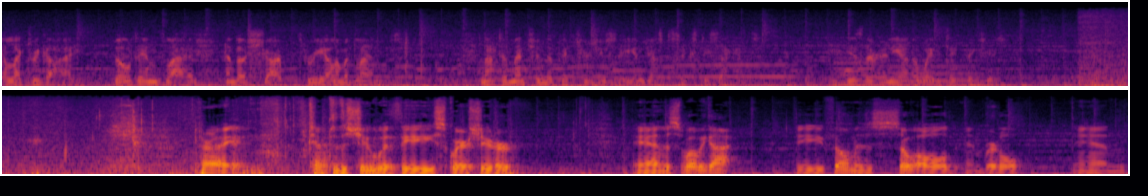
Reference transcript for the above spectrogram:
electric eye, built-in flash, and a sharp three-element lens. Not to mention the pictures you see in just 60 seconds. Is there any other way to take pictures? All right, attempted to shoot with the square shooter, and this is what we got. The film is so old and brittle and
